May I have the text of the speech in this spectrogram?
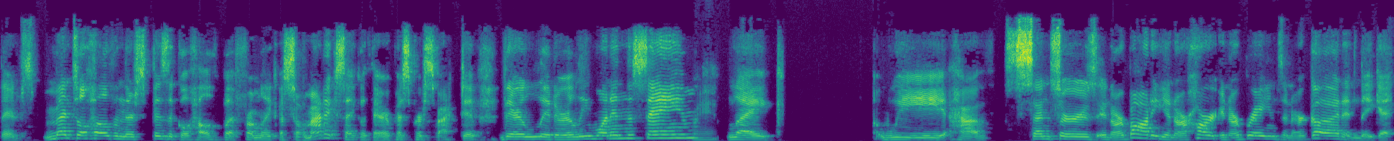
there's mental health and there's physical health, but from like a somatic psychotherapist perspective, they're literally one and the same. Right. Like we have sensors in our body, in our heart, in our brains, in our gut, and they get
